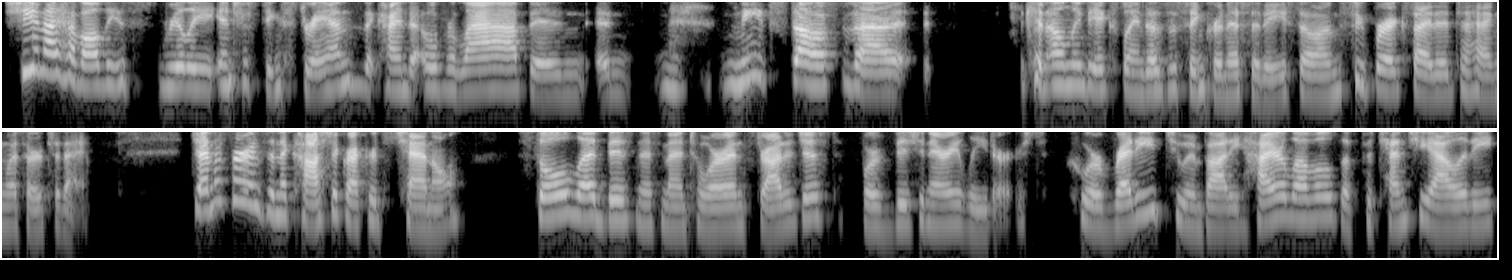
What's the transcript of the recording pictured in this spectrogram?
she and I have all these really interesting strands that kind of overlap and and neat stuff that can only be explained as a synchronicity. So I'm super excited to hang with her today. Jennifer is an Akashic Records channel, soul led business mentor, and strategist for visionary leaders who are ready to embody higher levels of potentiality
